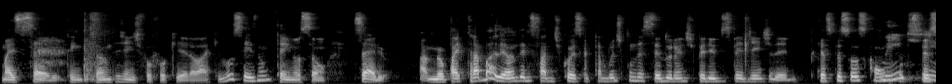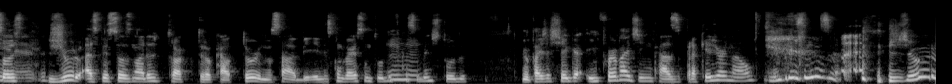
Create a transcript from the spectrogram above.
Mas, sério, tem tanta gente fofoqueira lá que vocês não têm noção. Sério, meu pai trabalhando, ele sabe de coisa que acabou de acontecer durante o período do expediente dele. Porque as pessoas contam. As Mentira. pessoas, juro, as pessoas na hora de tro- trocar o turno, sabe? Eles conversam tudo e Uhum. ficam sabendo de tudo. Meu pai já chega informadinho em casa. Pra que jornal? Não precisa. Juro.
